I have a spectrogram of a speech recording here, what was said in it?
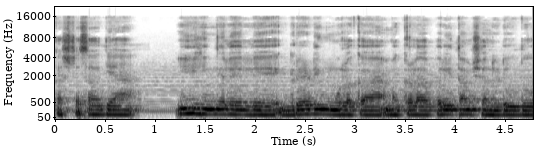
ಕಷ್ಟ ಸಾಧ್ಯ ಈ ಹಿನ್ನೆಲೆಯಲ್ಲಿ ಗ್ರೇಡಿಂಗ್ ಮೂಲಕ ಮಕ್ಕಳ ಫಲಿತಾಂಶ ನೀಡುವುದು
